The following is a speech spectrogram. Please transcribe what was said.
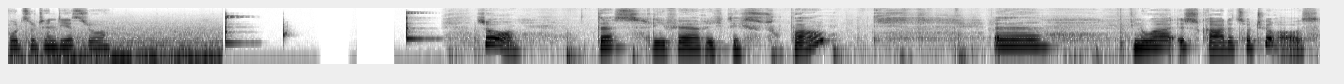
wozu tendierst du? So, das lief ja richtig super. Äh, Noah ist gerade zur Tür raus.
